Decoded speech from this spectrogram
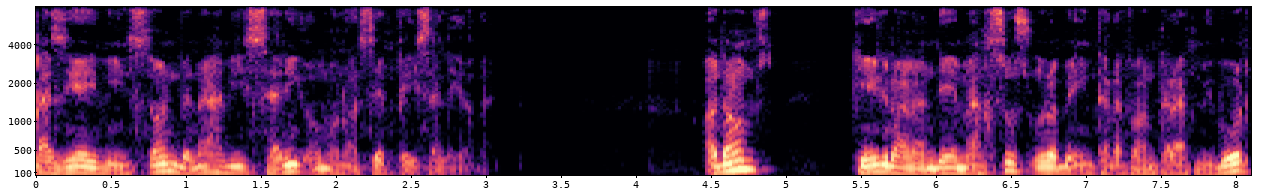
قضیه وینستون به نحوی سریع و مناسب فیصله یابد. آدامز که یک راننده مخصوص او را به این طرف آن طرف می برد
